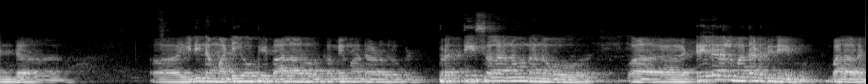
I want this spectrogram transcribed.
ಅಂಡ್ ಇಡೀ ನಮ್ಮ ಡಿ ಒ ಪಿ ಬಾಲ ಅವರು ಕಮ್ಮಿ ಮಾತಾಡೋದ್ರು ಪ್ರತಿ ಸಲನೂ ನಾನು ಟ್ರೈಲರ್ ಅಲ್ಲಿ ಮಾತಾಡ್ತೀನಿ ಬಾಲ ಅವರೇ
